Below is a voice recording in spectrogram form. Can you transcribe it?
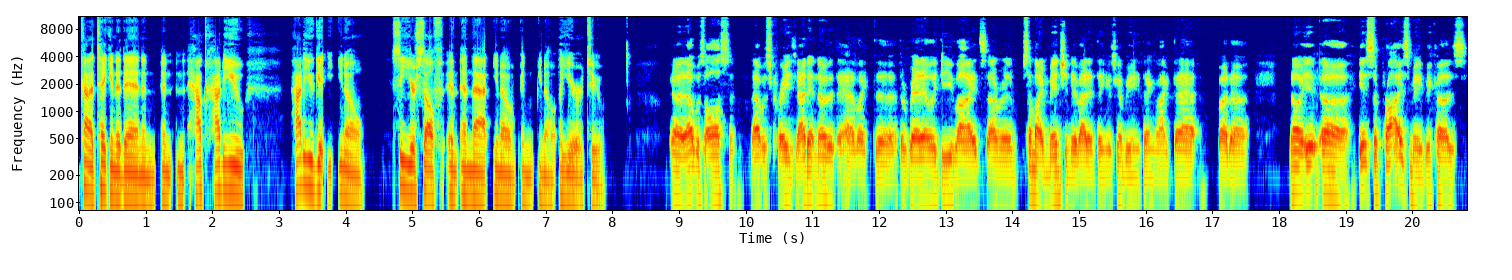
kind of taking it in and, and, and how how do you how do you get you know see yourself in, in that you know in you know a year or two? Yeah, that was awesome. That was crazy. I didn't know that they had like the the red LED lights. I remember somebody mentioned it. I didn't think it was going to be anything like that. But uh, no, it uh, it surprised me because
